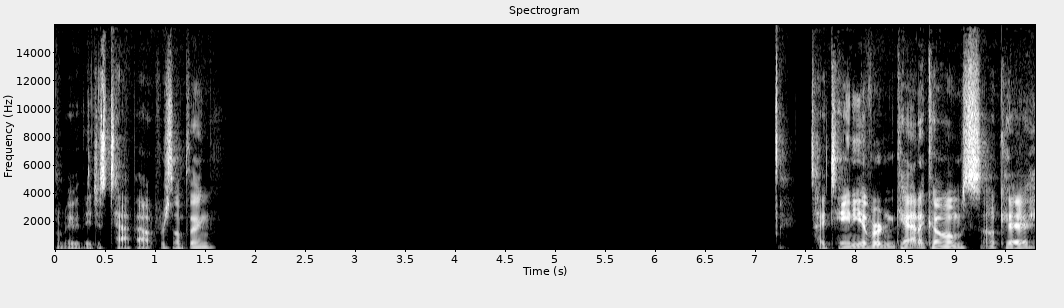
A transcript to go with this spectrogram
Or maybe they just tap out for something. Titania Verdant Catacombs. Okay.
